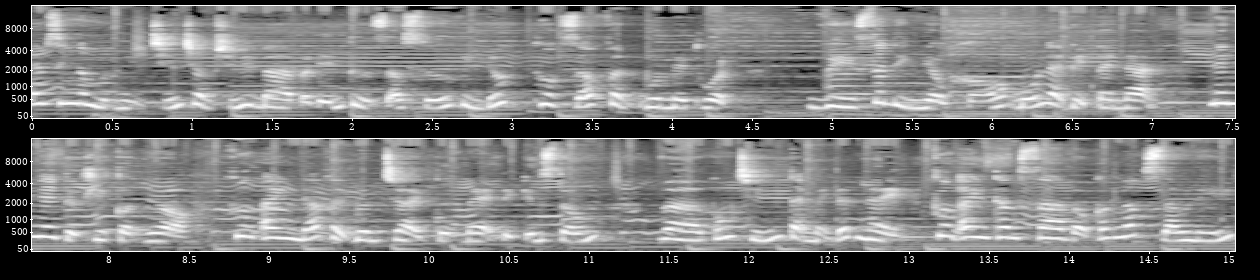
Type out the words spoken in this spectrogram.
em sinh năm 1993 và đến từ giáo xứ Bình Đức thuộc giáo phận Buôn Mê Thuột. Vì gia đình nghèo khó, bố lại bị tai nạn, nên ngay từ khi còn nhỏ, Phương Anh đã phải bươn trải cùng mẹ để kiếm sống. Và cũng chính tại mảnh đất này, Phương Anh tham gia vào các lớp giáo lý,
